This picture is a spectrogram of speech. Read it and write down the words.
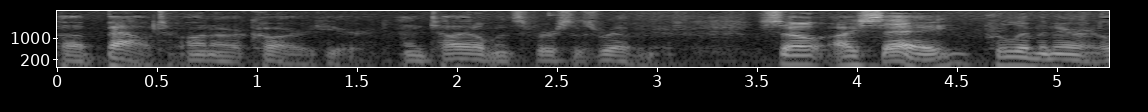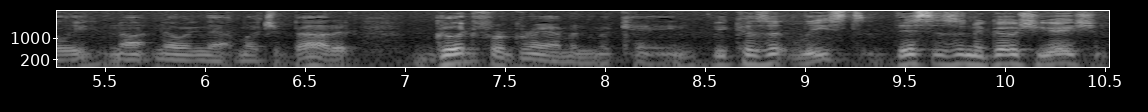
uh, bout on our card here: entitlements versus revenues. So I say preliminarily, not knowing that much about it, good for Graham and McCain because at least this is a negotiation.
